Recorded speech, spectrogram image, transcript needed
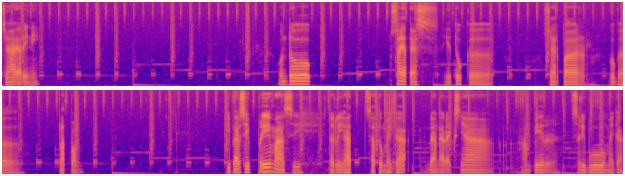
CHR ini untuk saya tes itu ke server Google platform. Di versi pre masih terlihat 1 mega dan RX nya hampir 1000 mega.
